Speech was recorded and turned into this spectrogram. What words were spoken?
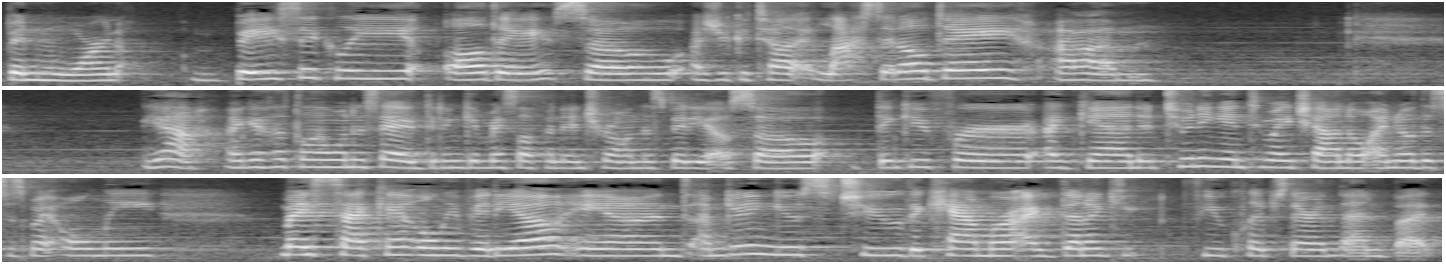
been worn basically all day, so as you could tell, it lasted all day. Um, yeah, I guess that's all I want to say. I didn't give myself an intro on this video. So thank you for, again, tuning into my channel. I know this is my only, my second only video and I'm getting used to the camera. I've done a few clips there and then, but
